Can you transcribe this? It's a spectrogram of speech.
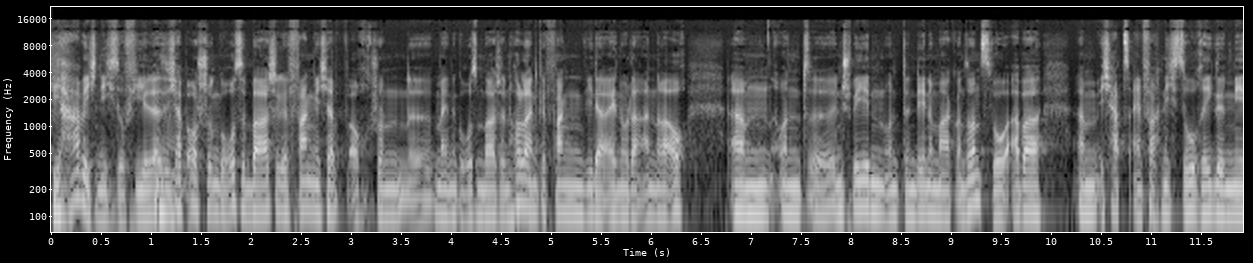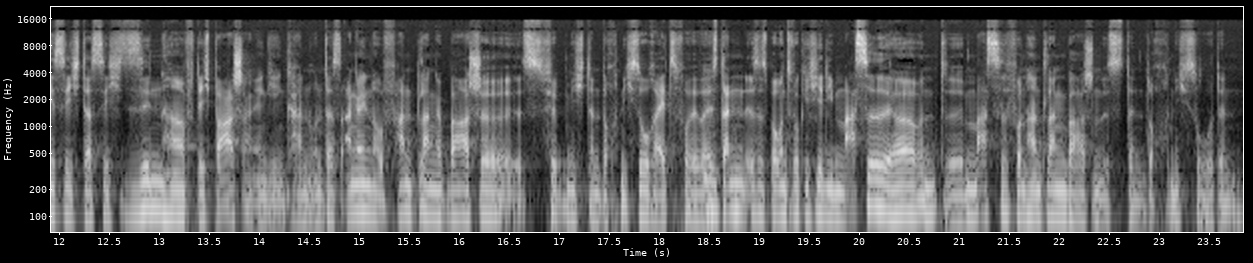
Die habe ich nicht so viel. Also ich habe auch schon große Barsche gefangen. Ich habe auch schon äh, meine großen Barsche in Holland gefangen, wie der ein oder andere auch. Ähm, und äh, in Schweden und in Dänemark und sonst wo. Aber ähm, ich habe es einfach nicht so regelmäßig, dass ich sinnhaftig Barschangeln gehen kann. Und das Angeln auf handlange Barsche ist für mich dann doch nicht so reizvoll, weil es dann ist es bei uns wirklich hier die Masse, ja, und äh, Masse von handlangen Barschen ist dann doch nicht so, denn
